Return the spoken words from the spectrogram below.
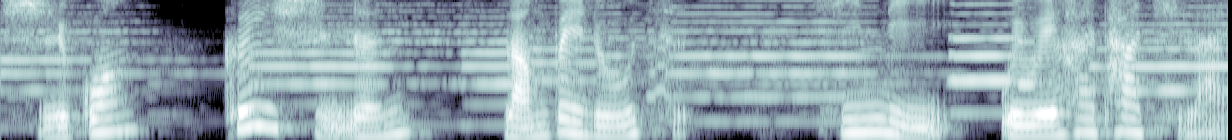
时光可以使人狼狈如此，心里微微害怕起来。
